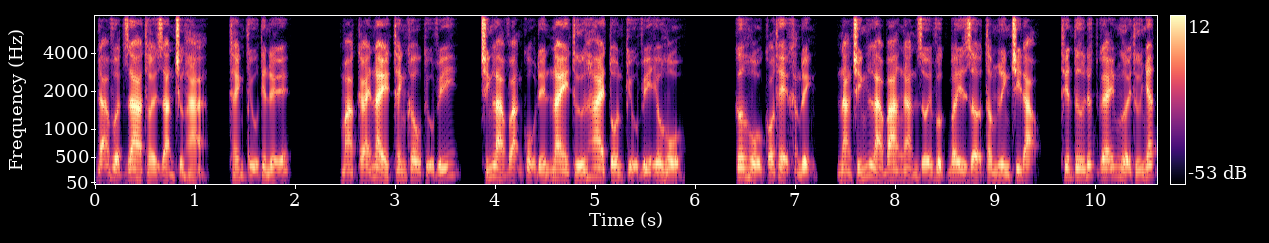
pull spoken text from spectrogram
đã vượt ra thời gian trường hạ, thành cựu tiên đế. Mà cái này thanh khâu cựu vĩ, chính là vạn cổ đến nay thứ hai tôn cựu vĩ yêu hồ cơ hồ có thể khẳng định, nàng chính là ba ngàn giới vực bây giờ tâm linh chi đạo, thiên tư đứt gãy người thứ nhất.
